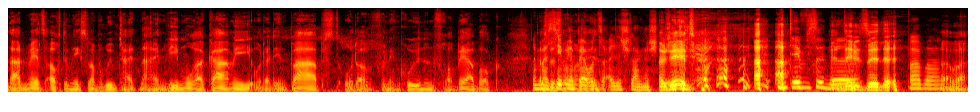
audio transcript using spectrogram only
laden wir jetzt auch demnächst mal Berühmtheiten ein, wie Murakami oder den Papst oder von den Grünen Frau Baerbock. Und mal sehen, wer bei uns alles Schlange steht. In dem Sinne. In dem Sinne. Baba. Baba.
